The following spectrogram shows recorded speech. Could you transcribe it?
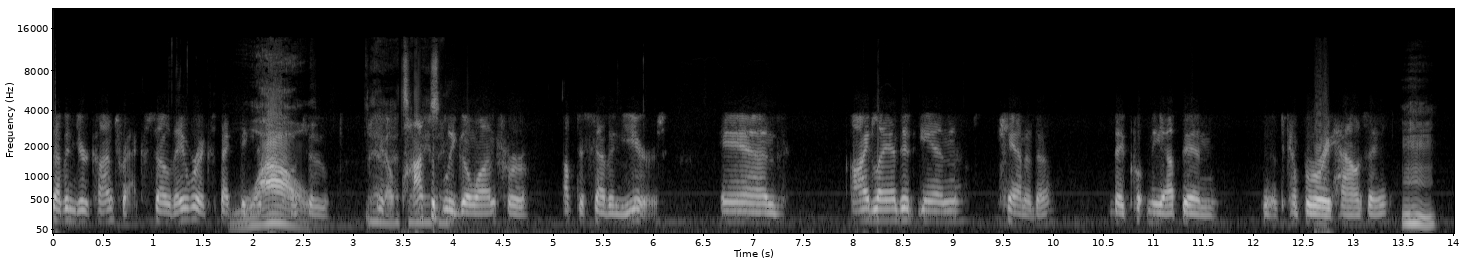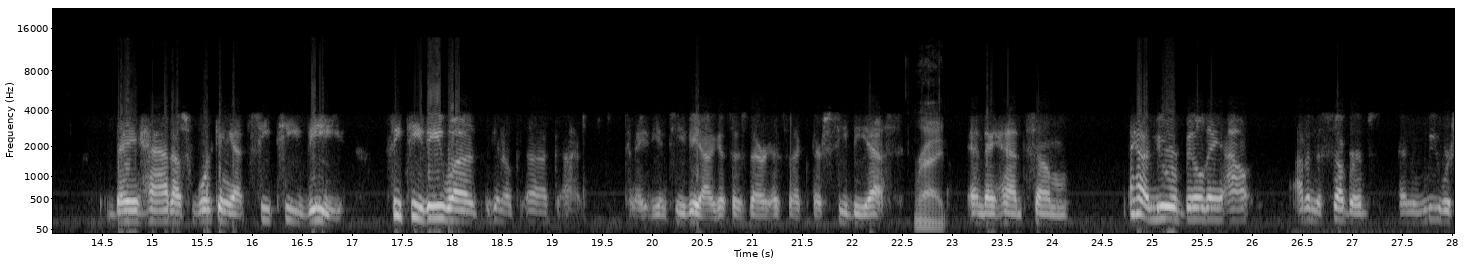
seven-year contracts, so they were expecting Wow. show to Yeah, you know, possibly amazing. go on for up to seven years. And I landed in Canada. They put me up in you know, temporary housing. Mhm. They had us working at CTV. CTV was, you know, uh, uh, Canadian TV. I guess is their it's like their CBS Right. and they had some they had a newer building out out in the suburbs and we were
